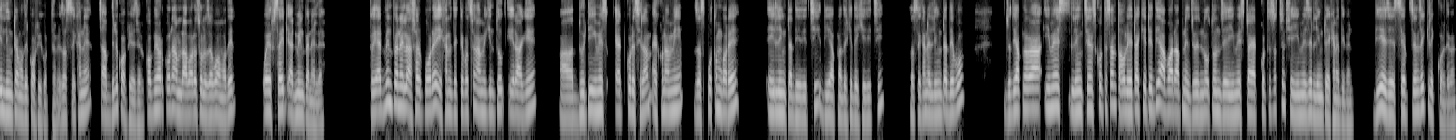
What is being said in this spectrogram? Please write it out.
এই লিঙ্কটা আমাদের কপি করতে হবে। জাস্ট এখানে চাপ দিলে কপি হয়ে যাবে। কপি হওয়ার পরে আমরা আবারও চলে যাব আমাদের ওয়েবসাইট অ্যাডমিন প্যানেলে তো অ্যাডমিন প্যানেলে আসার পরে এখানে দেখতে পাচ্ছেন আমি কিন্তু এর আগে দুইটি ইমেজ অ্যাড করেছিলাম। এখন আমি জাস্ট প্রথম ঘরে এই লিঙ্কটা দিয়ে দিচ্ছি, দিয়ে আপনাদেরকে দেখিয়ে দিচ্ছি। জাস্ট এখানে লিঙ্কটা দেব। যদি আপনারা ইমেজ লিঙ্ক চেঞ্জ করতে চান, তাহলে এটা কেটে দিয়ে আবার আপনি যদি নতুন যে ইমেজটা অ্যাড করতে চাচ্ছেন, সেই ইমেজের লিঙ্কটা এখানে দিবেন। দিয়ে যে সেভ চেঞ্জে ক্লিক করে দেবেন।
